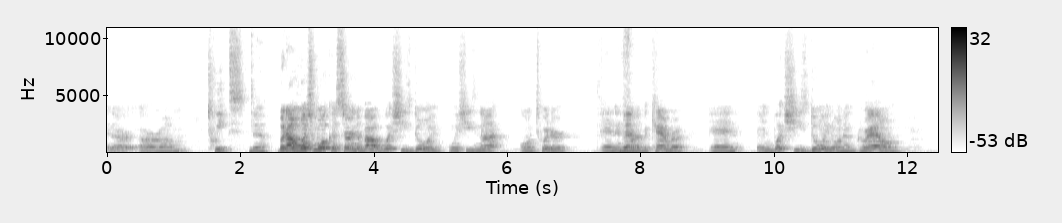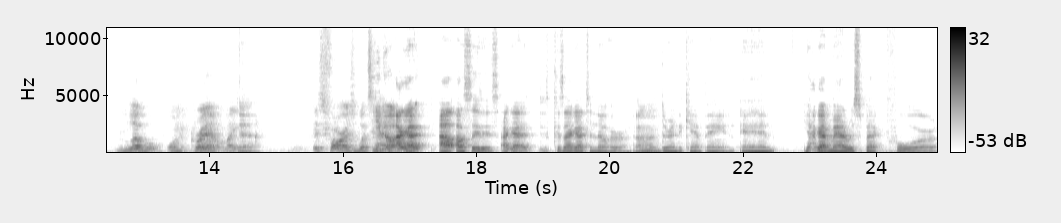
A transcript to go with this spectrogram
in her, her um, tweets. yeah, But I'm much more concerned about what she's doing when she's not on Twitter and in Yeah. front of a camera, and and what she's doing on a ground level, on the ground, like yeah. as far as what's You happening. know, I got. I'll, I'll say this. I got because I got to know her uh, Mhm. during the campaign, and yeah, I got mad respect for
